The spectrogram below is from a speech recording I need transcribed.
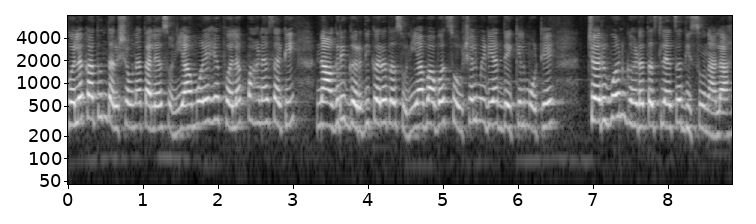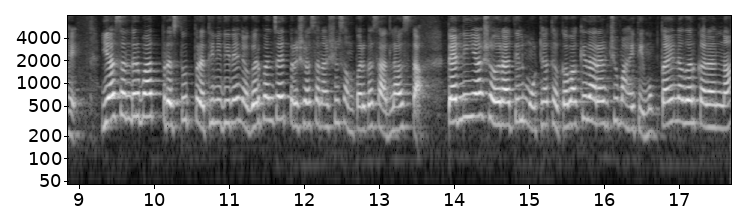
फलकातून दर्शवण्यात आले असून यामुळे हे फलक पाहण्यासाठी नागरिक गर्दी करत असून याबाबत सोशल मीडियात देखील मोठे चर्वण घडत असल्याचं दिसून आलं आहे. या संदर्भात प्रस्तुत प्रतिनिधीने नगरपंचायत प्रशासनाशी संपर्क साधला असता त्यांनी या शहरातील मोठ्या थकबाकीदारांची माहिती मुक्ताईनगरकरांना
